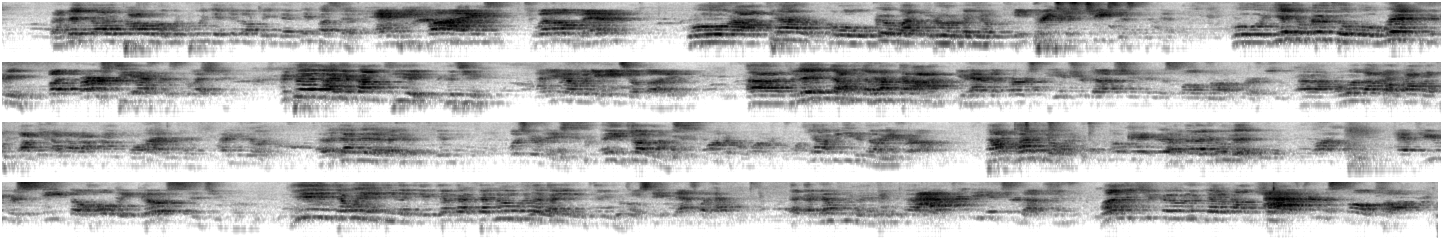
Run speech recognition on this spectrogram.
And he finds Twelve men. He preaches Jesus to them. But first he asks this question. Now you know when you meet somebody. You have the first, the introduction and the small talk first. Uh, Hi, you doing? What's your name? Hey, John Wonderful, wonderful, wonderful. Yeah, we need it Where are you from? Not Tokyo. Okay, good. Not uh, good. Wow. Have you received the Holy Ghost since you believed? You see, that's what happened. After the introduction, after the small talk,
